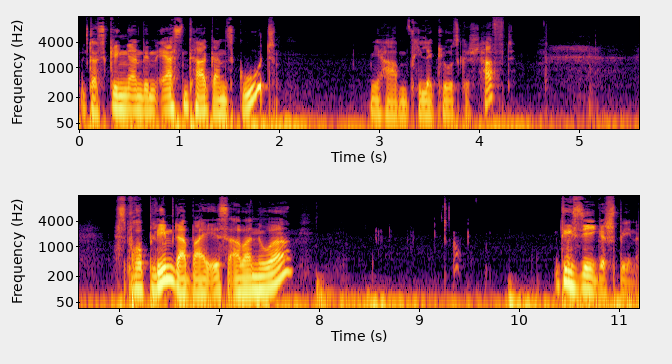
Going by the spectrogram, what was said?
Das ging an den ersten Tag ganz gut. Wir haben viele Klos geschafft. Das Problem dabei ist aber nur die Sägespäne.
